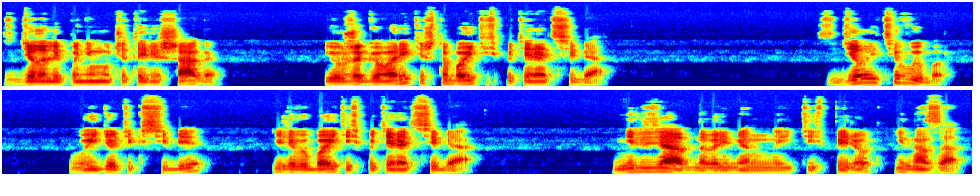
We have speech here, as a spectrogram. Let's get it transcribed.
сделали по нему четыре шага и уже говорите, что боитесь потерять себя. Сделайте выбор. Вы идете к себе или вы боитесь потерять себя? Нельзя одновременно идти вперед и назад.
